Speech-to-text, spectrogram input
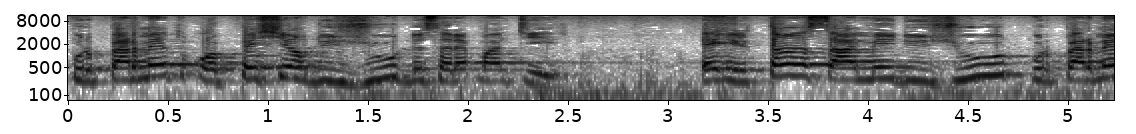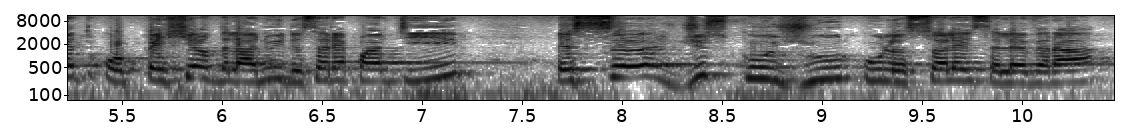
pour permettre aux pécheurs du jour de se repentir. Et il tend sa main du jour pour permettre aux pécheurs de la nuit de se repentir, et ce jusqu'au jour où le soleil se lèvera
